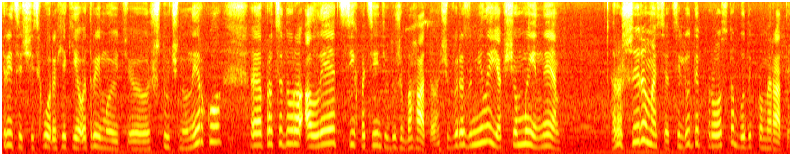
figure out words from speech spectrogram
36 хворих, які отримують е, штучну нирку е, процедуру, але цих пацієнтів дуже багато. Щоб ви розуміли, якщо ми не розширимося, ці люди просто будуть помирати.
